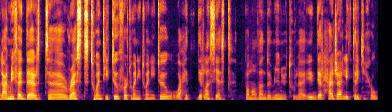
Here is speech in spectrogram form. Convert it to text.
العام اللي فات دارت rest 22 for 2022 واحد يدير la sieste pendant 22 minutes ولا يدير حاجة اللي تريحو.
